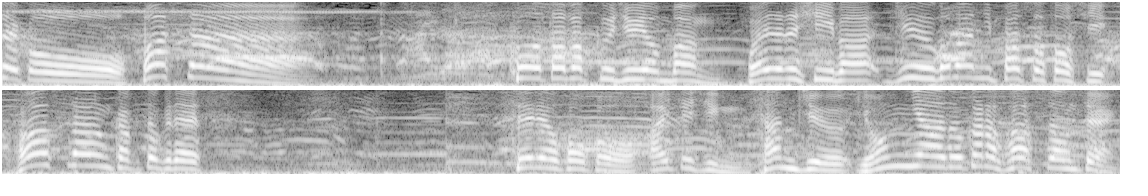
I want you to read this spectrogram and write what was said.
成功。ファースタークォーターバック14番。ワイドレシーバー。15番にパスを通しファーストダウン獲得です。星稜高校相手陣34ヤードからファーストダウン点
